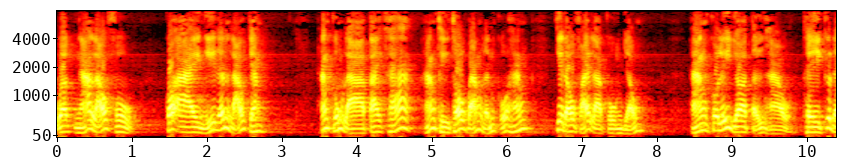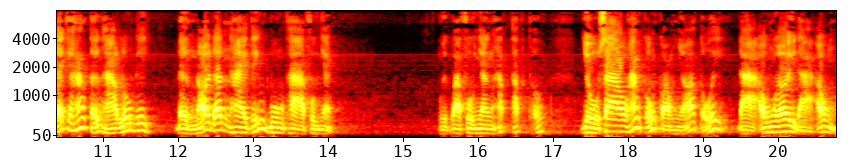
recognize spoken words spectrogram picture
quật ngã lão phu. Có ai nghĩ đến lão chăng? Hắn cũng là tay khá. Hắn thì thố bản lĩnh của hắn. Chứ đâu phải là cuồng vọng. Hắn có lý do tự hào. Thì cứ để cho hắn tự hào luôn đi. Đừng nói đến hai tiếng buông thà phu nhân. Nguyệt Hoa phu nhân hấp thấp thốt. Dù sao hắn cũng còn nhỏ tuổi. Đà ông ơi đà ông.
